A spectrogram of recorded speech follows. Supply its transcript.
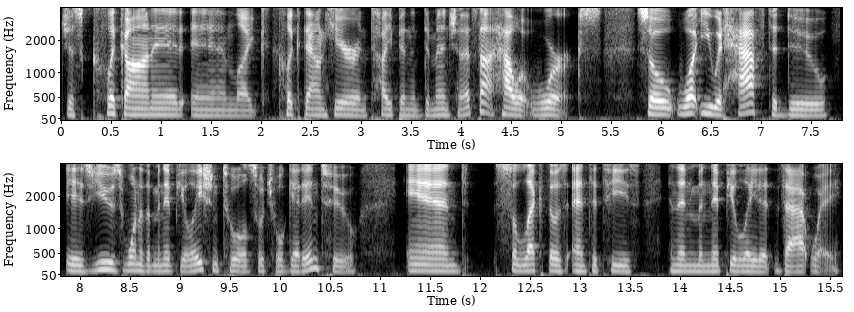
just click on it and like click down here and type in the dimension. That's not how it works. So what you would have to do is use one of the manipulation tools, which we'll get into, and select those entities and then manipulate it that way.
